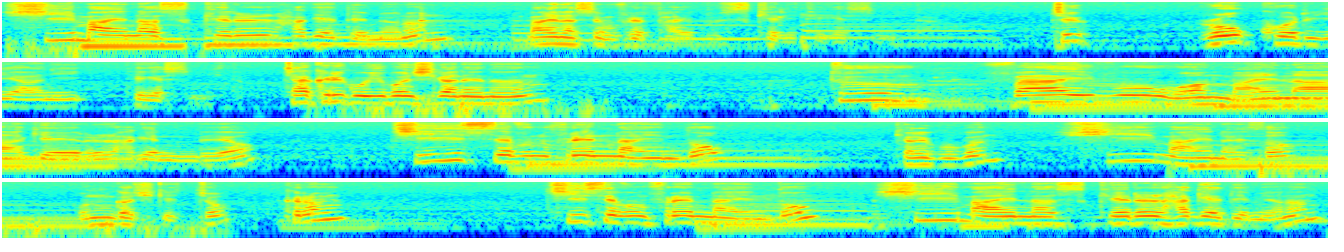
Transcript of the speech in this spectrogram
C 마이너 스케일을 하게 되면은 마이너 7 flat 5 scale이 되겠습니다. 즉 Locrian이 되겠습니다. 자 그리고 이번 시간에는 2, 5, 1 마이너 계를 하겠는데요. G7 flat 9도 결국은 C minor에서 온 것이겠죠. 그럼 G7 프렛 9도 C 마이너 스케일을 하게 되면은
